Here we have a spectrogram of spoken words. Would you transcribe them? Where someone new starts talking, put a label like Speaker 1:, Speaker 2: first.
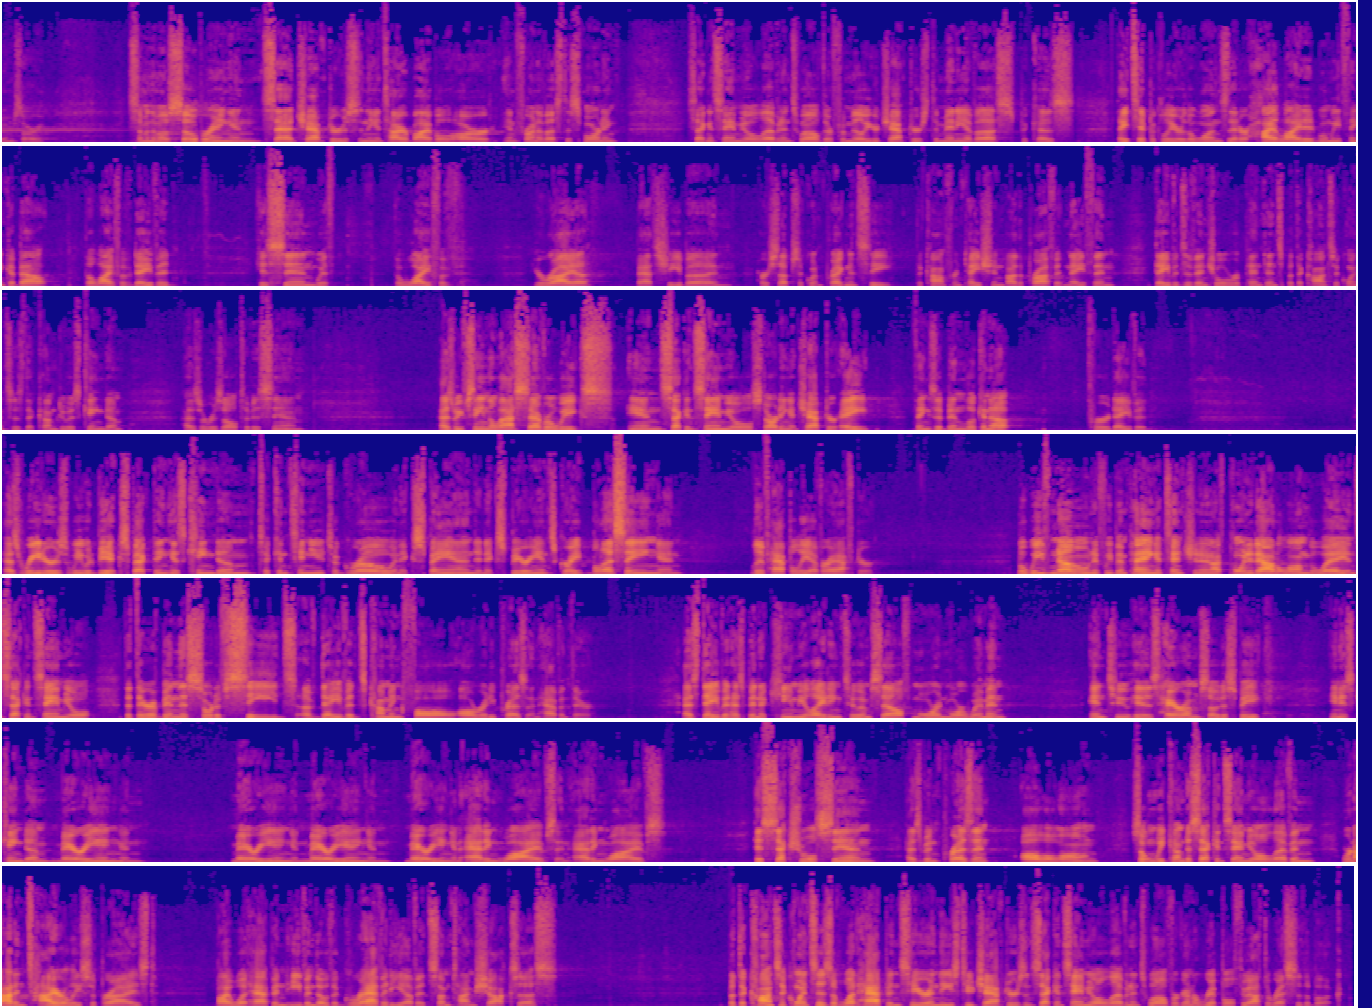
Speaker 1: I'm sorry. Some of the most sobering and sad chapters in the entire Bible are in front of us this morning. 2 Samuel 11 and 12, they're familiar chapters to many of us because they typically are the ones that are highlighted when we think about the life of David, his sin with the wife of Uriah, Bathsheba, and her subsequent pregnancy, the confrontation by the prophet Nathan, David's eventual repentance, but the consequences that come to his kingdom as a result of his sin. As we've seen the last several weeks in 2 Samuel, starting at chapter 8, things have been looking up for David. As readers, we would be expecting his kingdom to continue to grow and expand and experience great blessing and live happily ever after. But we've known, if we've been paying attention, and I've pointed out along the way in 2 Samuel that there have been this sort of seeds of David's coming fall already present, haven't there? As David has been accumulating to himself more and more women into his harem, so to speak, in his kingdom, marrying and marrying and marrying and marrying and adding wives and adding wives. His sexual sin has been present all along. So when we come to 2 Samuel 11, we're not entirely surprised by what happened, even though the gravity of it sometimes shocks us. But the consequences of what happens here in these two chapters in 2 Samuel 11 and 12 are going to ripple throughout the rest of the book.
